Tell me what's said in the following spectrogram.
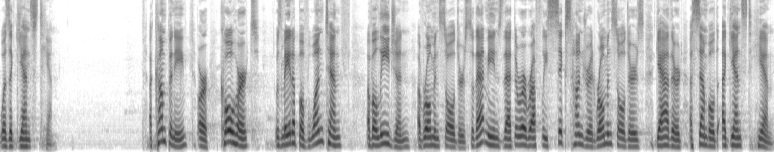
was against him. A company or cohort was made up of one tenth of a legion of Roman soldiers. So that means that there were roughly 600 Roman soldiers gathered, assembled against him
